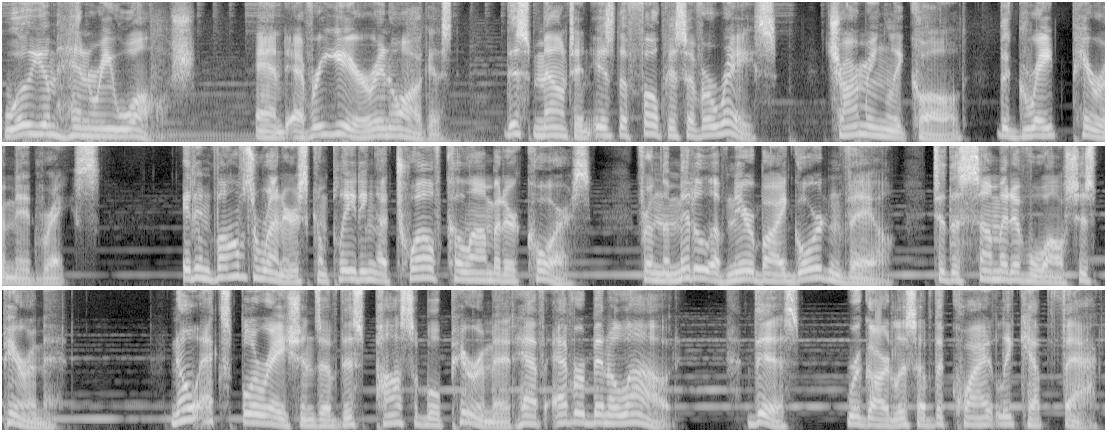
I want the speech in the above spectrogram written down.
William Henry Walsh, and every year in August, this mountain is the focus of a race, charmingly called the Great Pyramid Race. It involves runners completing a 12-kilometer course from the middle of nearby Gordonvale to the summit of Walsh's Pyramid. No explorations of this possible pyramid have ever been allowed. This, regardless of the quietly kept fact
